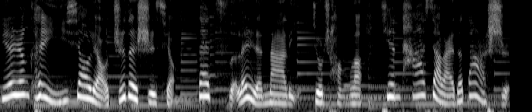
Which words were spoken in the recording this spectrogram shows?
别人可以一笑了之的事情，在此类人那里就成了天塌下来的大事。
